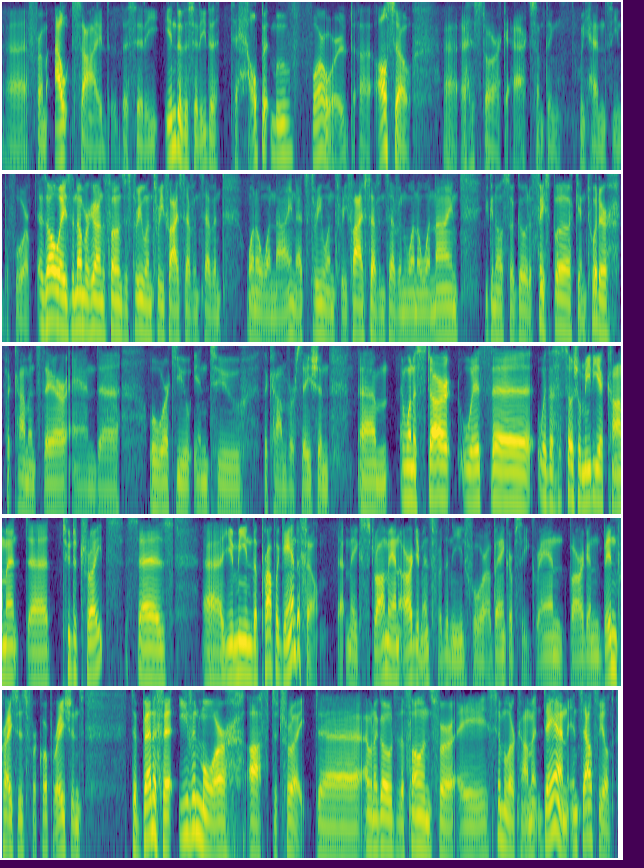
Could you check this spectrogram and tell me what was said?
uh, from outside the city into the city to, to help it move forward? Uh, also, uh, a historic act, something we hadn't seen before. As always, the number here on the phones is 313 577 1019. That's 313 577 1019. You can also go to Facebook and Twitter, put comments there, and uh, we'll work you into the conversation. Um, I want to start with uh, with a social media comment. Uh, to Detroit's says, uh, "You mean the propaganda film?" That makes straw man arguments for the need for a bankruptcy, grand bargain, bin prices for corporations to benefit even more off Detroit. Uh, I want to go to the phones for a similar comment. Dan in Southfield,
